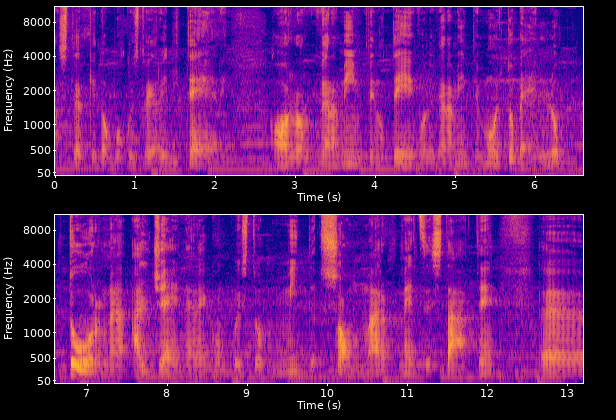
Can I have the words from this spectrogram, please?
Aster che dopo questo Hereditary, horror veramente notevole, veramente molto bello, torna al genere con questo Midsommar, mezz'estate, eh,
